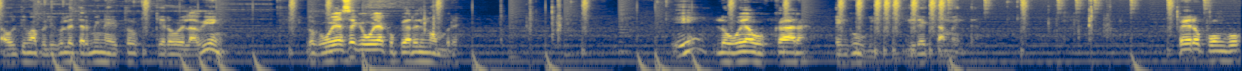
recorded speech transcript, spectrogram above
la última película de Terminator, quiero verla bien. Lo que voy a hacer es que voy a copiar el nombre y lo voy a buscar en Google directamente. Pero pongo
